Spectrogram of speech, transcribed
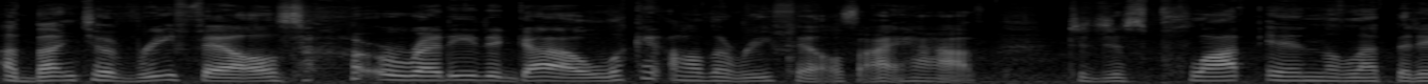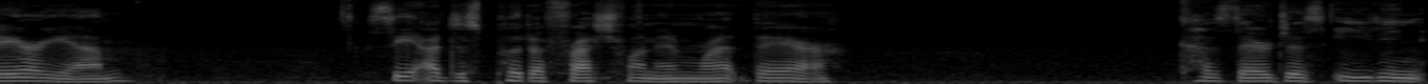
a bunch of refills ready to go. Look at all the refills I have to just plop in the lepidarium. See, I just put a fresh one in right there because they're just eating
